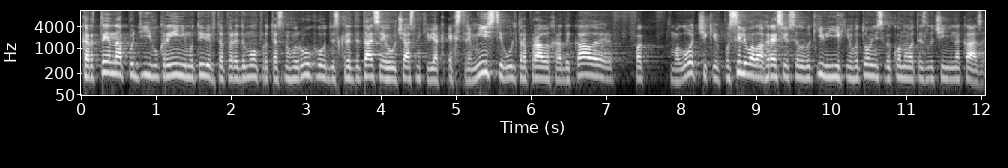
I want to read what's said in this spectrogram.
Картина подій в Україні, мотивів та передумов протестного руху, дискредитація його учасників як екстремістів, ультраправих радикалів, молодчиків, посилювала агресію силовиків і їхню готовність виконувати злочинні накази.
